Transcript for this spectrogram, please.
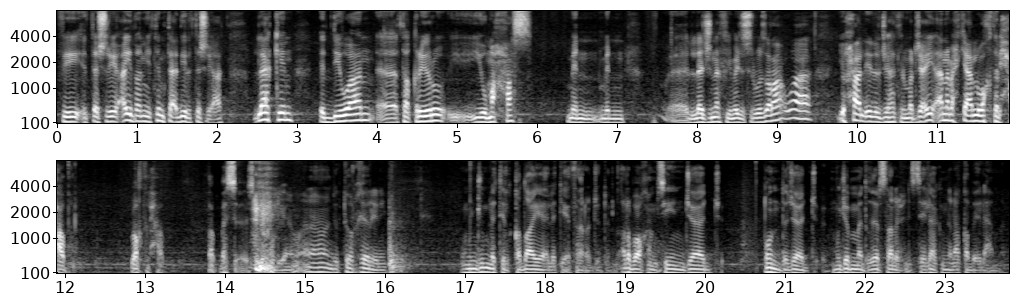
في التشريع. أيضا يتم تعديل التشريعات لكن الديوان آه، تقريره يمحص من من اللجنة في مجلس الوزراء ويحال إلى الجهات المرجعية. أنا بحكي عن الوقت الحاضر الوقت الحاضر. طب بس اسمحوا لي أنا دكتور خير يعني ومن جملة القضايا التي أثارت جدل 54 دجاج طن دجاج مجمد غير صالح للاستهلاك من العقبة إلى عمان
